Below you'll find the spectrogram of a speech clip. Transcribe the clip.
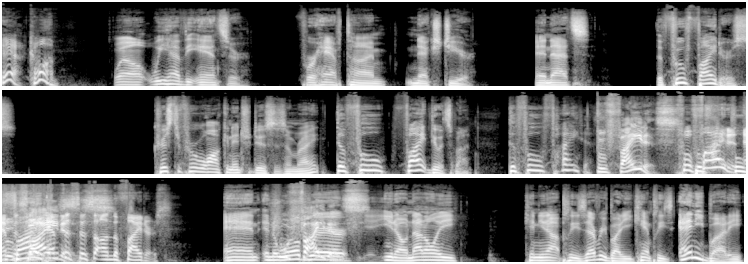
Yeah, come on. Well, we have the answer for halftime next year, and that's the Foo Fighters. Christopher Walken introduces them, right? The Foo Fight. Do it, Spot. The Foo Fighters. Foo Fighters. Foo Fighters. Foo Fighters. emphasis on the fighters. And in a Foo world Fighters. where, you know, not only can you not please everybody, you can't please anybody,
